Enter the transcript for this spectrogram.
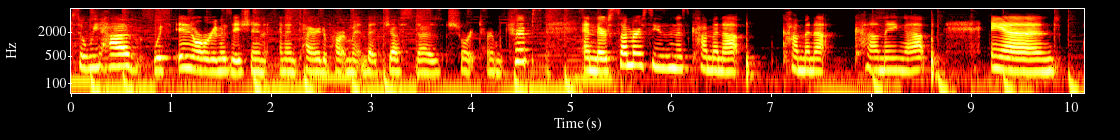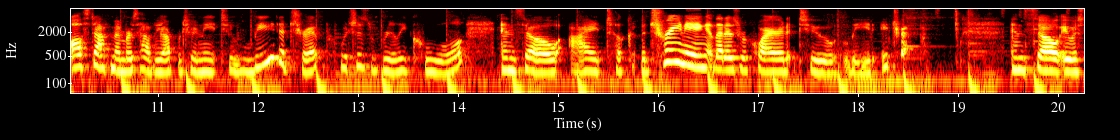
So we have within our organization an entire department that just does short-term trips and their summer season is coming up, coming up, coming up and all staff members have the opportunity to lead a trip, which is really cool. And so I took the training that is required to lead a trip. And so it was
